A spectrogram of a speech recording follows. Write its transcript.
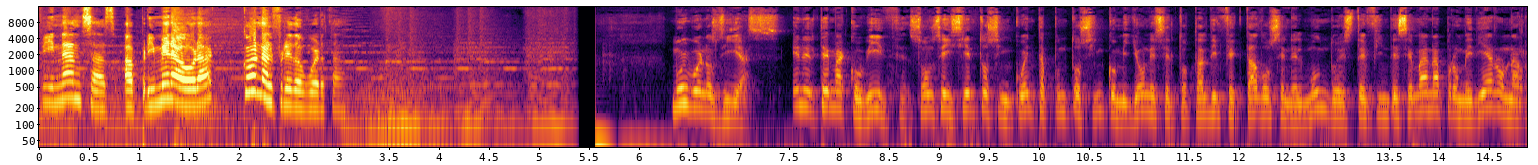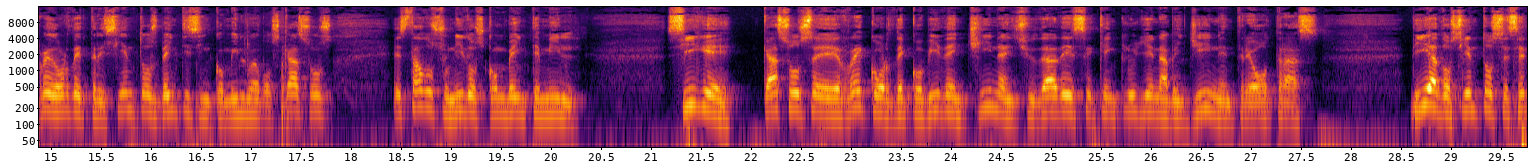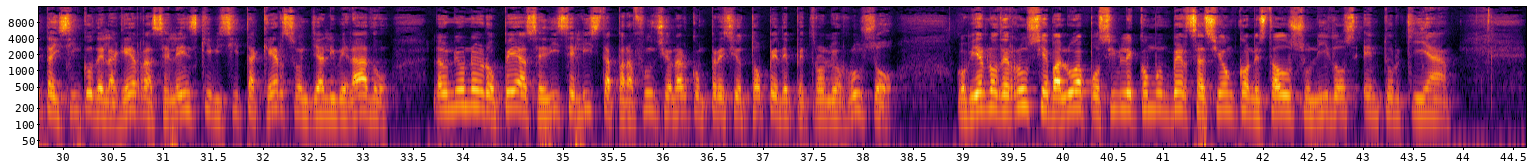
Finanzas a primera hora con Alfredo Huerta. Muy buenos días. En el tema COVID, son 650.5 millones el total de infectados en el mundo. Este fin de semana promediaron alrededor de 325 mil nuevos casos. Estados Unidos con 20 mil. Sigue casos eh, récord de COVID en China, en ciudades eh, que incluyen a Beijing, entre otras. Día 265 de la guerra. Zelensky visita Kherson ya liberado. La Unión Europea se dice lista para funcionar con precio tope de petróleo ruso. Gobierno de Rusia evalúa posible conversación con Estados Unidos en Turquía.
